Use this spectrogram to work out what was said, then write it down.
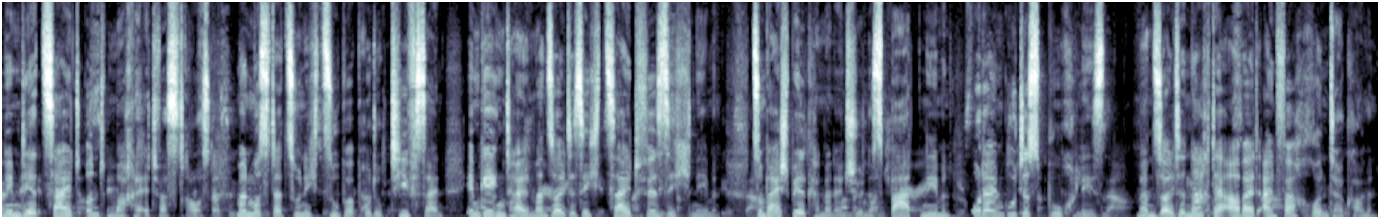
Nimm dir Zeit und mache etwas draus. Man muss dazu nicht super produktiv sein. Im Gegenteil, man sollte sich Zeit für sich nehmen. Zum Beispiel kann man ein schönes Bad nehmen oder ein gutes Buch lesen. Man sollte nach der Arbeit einfach runterkommen.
